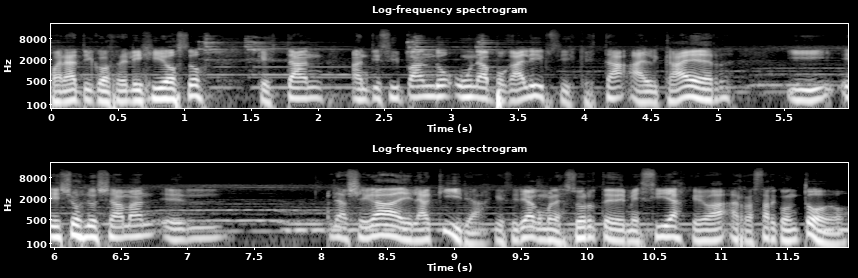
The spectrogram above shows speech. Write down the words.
fanáticos religiosos que están anticipando un apocalipsis que está al caer y ellos lo llaman el- la llegada de la Kira, que sería como una suerte de Mesías que va a arrasar con todo.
